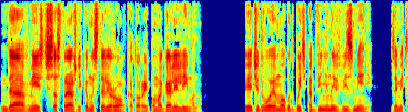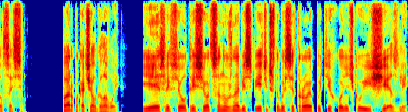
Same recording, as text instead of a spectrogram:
Да, вместе со стражником и столяром, которые помогали Лиману. Эти двое могут быть обвинены в измене, заметил Сессил. Пар покачал головой. Если все утрясется, нужно обеспечить, чтобы все трое потихонечку исчезли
